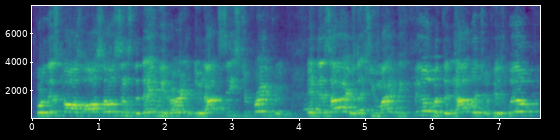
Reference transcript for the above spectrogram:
For this cause also, since the day we heard it, do not cease to pray for you and desire that you might be filled with the knowledge of his will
